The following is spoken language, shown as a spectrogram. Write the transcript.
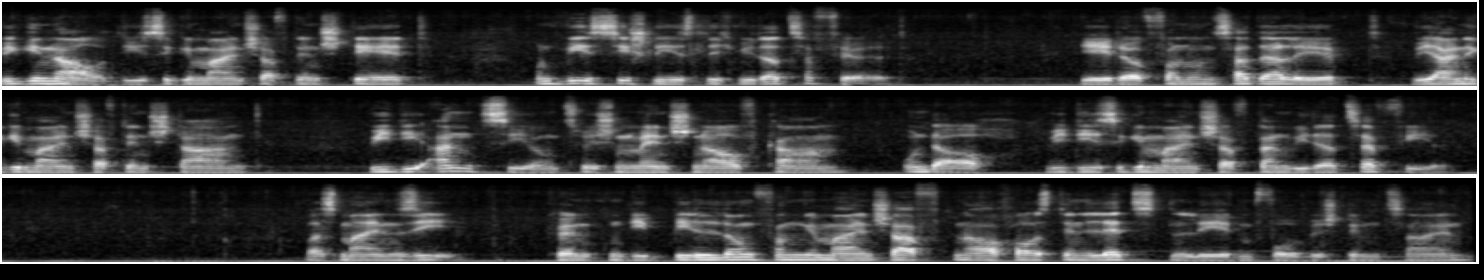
wie genau diese Gemeinschaft entsteht und wie sie schließlich wieder zerfällt. Jeder von uns hat erlebt, wie eine Gemeinschaft entstand, wie die Anziehung zwischen Menschen aufkam und auch wie diese Gemeinschaft dann wieder zerfiel. Was meinen Sie? Könnten die Bildung von Gemeinschaften auch aus den letzten Leben vorbestimmt sein?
